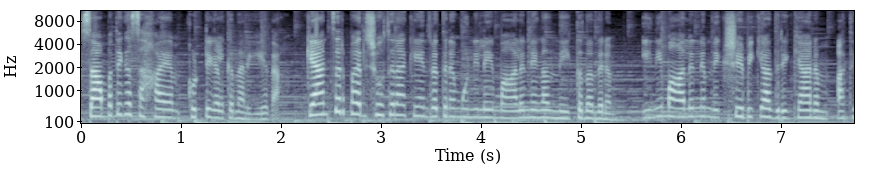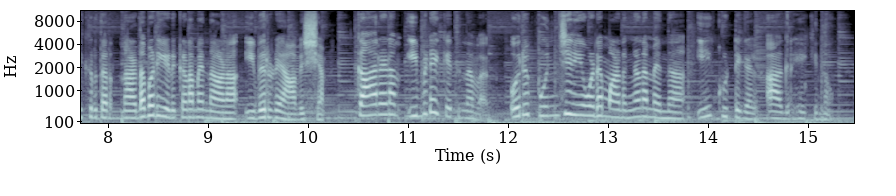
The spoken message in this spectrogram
സാമ്പത്തിക സഹായം കുട്ടികൾക്ക് നൽകിയത് ക്യാൻസർ പരിശോധനാ കേന്ദ്രത്തിന് മുന്നിലെ മാലിന്യങ്ങൾ നീക്കുന്നതിനും ഇനി മാലിന്യം നിക്ഷേപിക്കാതിരിക്കാനും അധികൃതർ നടപടിയെടുക്കണമെന്നാണ് ഇവരുടെ ആവശ്യം. കാരണം ഇവിടേക്കെത്തുന്നവർ ഒരു പുഞ്ചിരിയോടെ മടങ്ങണമെന്ന് ഈ കുട്ടികൾ ആഗ്രഹിക്കുന്നു.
